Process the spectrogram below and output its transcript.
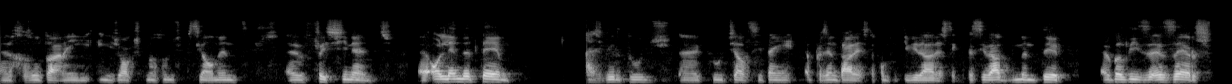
uh, resultar em, em, jogos que não são especialmente uh, fascinantes. Uh, olhando até às virtudes que o Chelsea tem apresentado, esta competitividade, esta capacidade de manter a baliza a zeros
